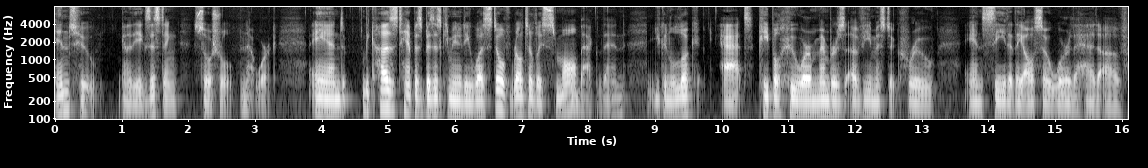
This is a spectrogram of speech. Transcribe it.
into kind of the existing social network. And because Tampa's business community was still relatively small back then, you can look at people who were members of Ye Mystic Crew and see that they also were the head of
